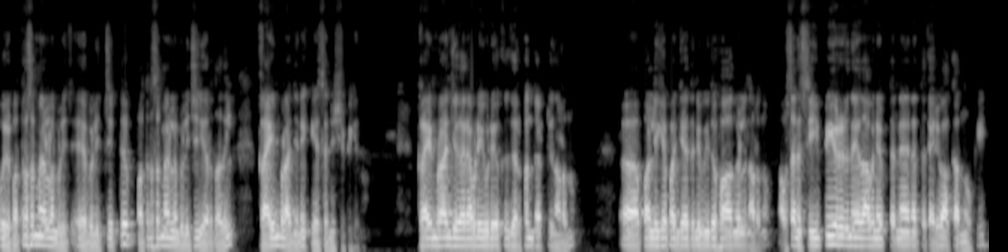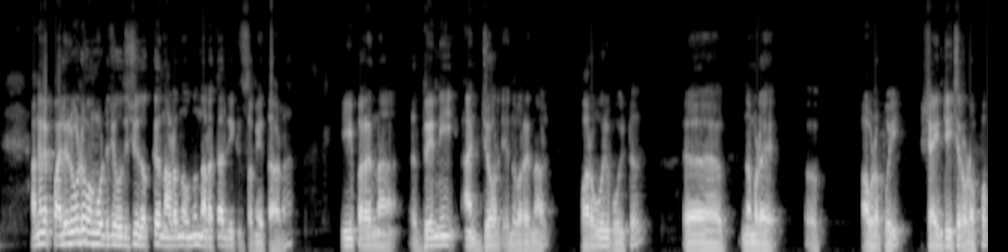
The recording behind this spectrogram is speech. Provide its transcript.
ഒരു പത്രസമ്മേളനം വിളിച്ച് വിളിച്ചിട്ട് പത്രസമ്മേളനം വിളിച്ചു ചേർത്ത് അതിൽ ക്രൈംബ്രാഞ്ചിനെ കേസ് അന്വേഷിപ്പിക്കുന്നു. ക്രൈംബ്രാഞ്ചുകാർ അവിടെ ഇവിടെയൊക്കെ ഗർഭം തട്ടി നടന്നു. പള്ളിക്ക പഞ്ചായത്തിന്റെ വിവിധ ഭാഗങ്ങളിൽ നടന്നു. അവസാനം സി പി ഐയുടെ ഒരു നേതാവിനെ തന്നെ അതിനകത്ത് കരുവാക്കാൻ നോക്കി. അങ്ങനെ പലരോടും അങ്ങോട്ട് ചോദിച്ചു ഇതൊക്കെ നടന്ന് ഒന്നും നടക്കാതിരിക്കുന്ന സമയത്താണ് ഈ പറയുന്ന റെനി ആൻഡ് ജോർജ് എന്ന് പറയുന്ന ആൾ പറവൂര് പോയിട്ട് നമ്മുടെ അവിടെ പോയി ഷൈൻ ടീച്ചറോടൊപ്പം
